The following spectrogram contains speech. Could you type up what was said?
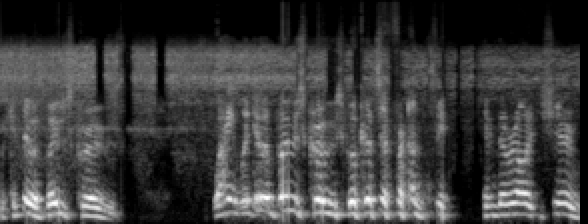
we can do a booze cruise. Wait, we'll do a booze cruise. We'll go to France in, in the right shoe.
